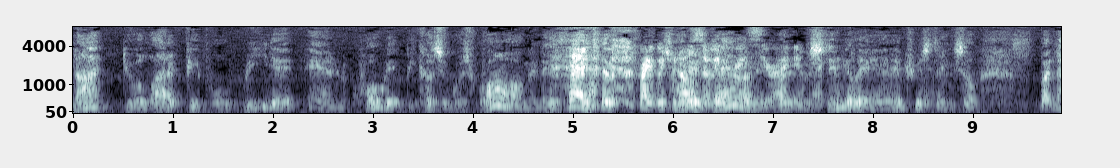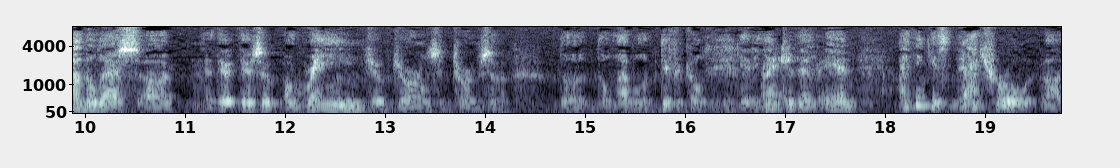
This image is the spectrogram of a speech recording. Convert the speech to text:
not do a lot of people read it and quote it because it was wrong and they had to Right, which would also increase and- your but it was stimulating and interesting. So, but nonetheless, uh, there, there's a, a range of journals in terms of the, the level of difficulty in getting into them, and I think it's natural uh,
